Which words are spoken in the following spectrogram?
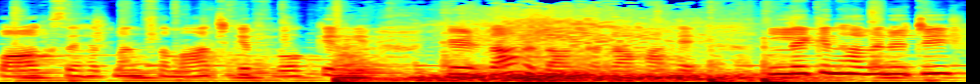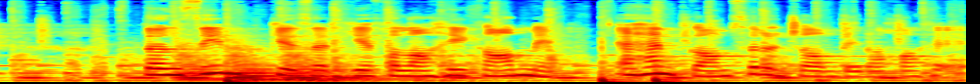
पाक सेहतमंद समाज के फ़रोग के लिए किरदार अदा कर रहा है, लेकिन कम्युनिटी तंजीम के ज़रिए फलाही काम में अहम काम सर अंजाम दे रहा है।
